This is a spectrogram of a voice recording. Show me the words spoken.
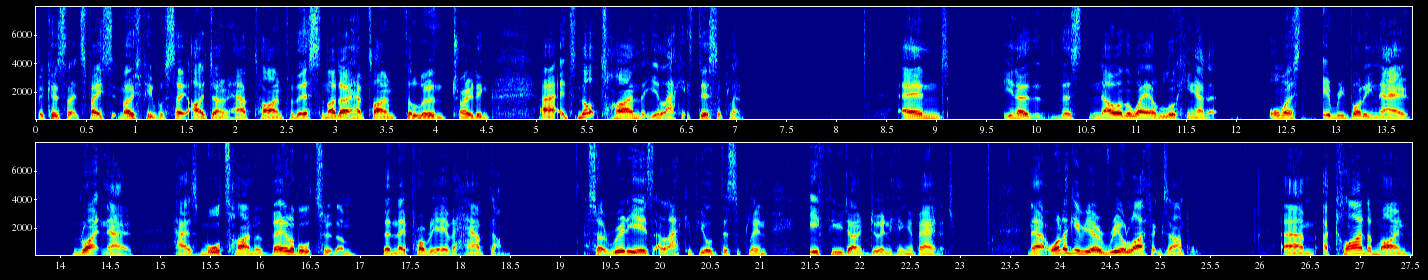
Because let's face it, most people say, I don't have time for this and I don't have time to learn trading. Uh, it's not time that you lack, it's discipline. And, you know, there's no other way of looking at it. Almost everybody now, right now, has more time available to them than they probably ever have done. So it really is a lack of your discipline if you don't do anything about it. Now, I want to give you a real life example. Um, a client of mine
